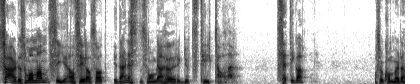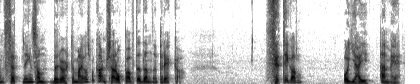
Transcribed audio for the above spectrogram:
så er det som om han sier Han sier altså at det er nesten som om jeg hører Guds tiltale. Sett i gang. Og så kommer den setningen som berørte meg, og som kanskje er opphav til denne preka. Sett i gang, og jeg er med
